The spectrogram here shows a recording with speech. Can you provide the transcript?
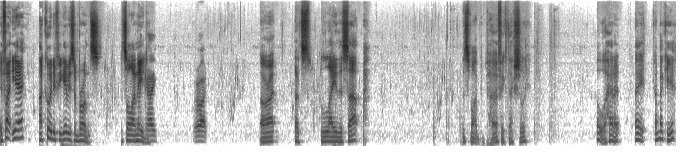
If I yeah, I could if you give me some bronze. That's all I need. Okay. All right. All right, let's lay this up. This might be perfect, actually. Oh, I had it. Hey, come back here.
